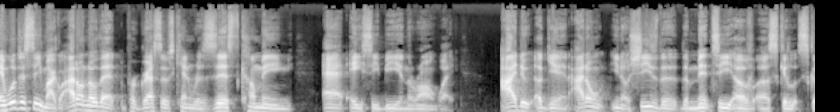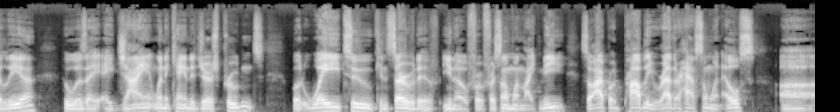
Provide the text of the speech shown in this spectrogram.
and we'll just see, Michael. I don't know that progressives can resist coming at ACB in the wrong way. I do again. I don't. You know, she's the the mentee of uh, Scalia, who was a, a giant when it came to jurisprudence, but way too conservative. You know, for for someone like me. So I would probably rather have someone else uh,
